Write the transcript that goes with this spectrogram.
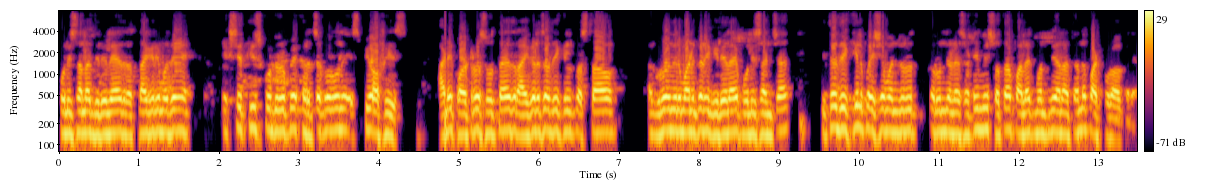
पोलिसांना दिलेले आहेत. रत्नागिरीमध्ये एकशे तीस कोटी रुपये खर्च करून एस पी ऑफिस आणि क्वार्टर्स होत आहेत. रायगडचा देखील प्रस्ताव गृहनिर्माणकडे गेलेला आहे पोलिसांच्या. तिथं देखील पैसे मंजूर करून देण्यासाठी मी स्वतः पालकमंत्री या नात्यानं पाठपुरावा करेन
